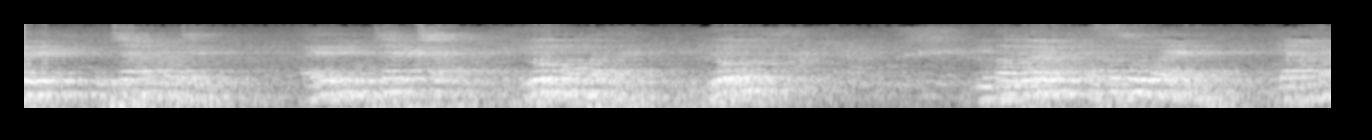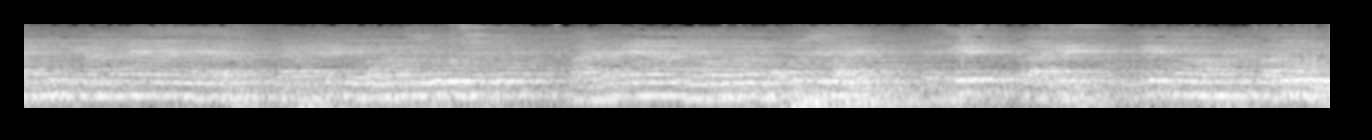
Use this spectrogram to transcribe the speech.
आयुर्वेदिक उपचार महत्त्वाचे आयुर्वेदिक उपचारापेक्षा योग महत्त्वाचा आहे. योग योगावर या माध्यमातून मी योगावर सुरू करू शकतो. योगावर मोफत सुरू आहे. तेच क्लासेस तेच वर्ग आपण चालू करू.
